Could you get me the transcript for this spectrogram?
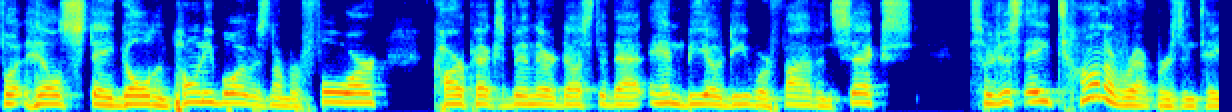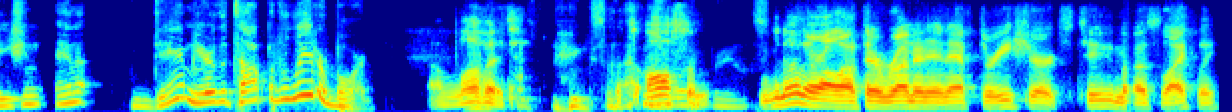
Foothills Stay Golden Pony Boy was number four, Carpex been there, dusted that, and BOD were five and six. So just a ton of representation and damn near the top of the leaderboard. I love it. So That's that was really awesome. You know they're all out there running in F3 shirts too, most likely,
